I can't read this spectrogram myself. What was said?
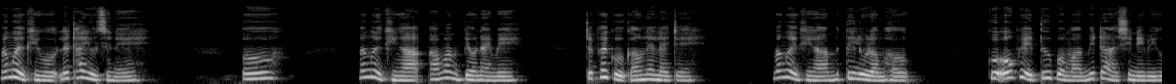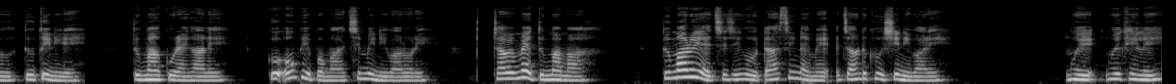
မငွေခင်ကိုလက်ထပ်ယူခြင်းတယ်အိုးမငွေခင်ကဘာမှမပြောနိုင်ပဲတစ်ဖက်ကိုကောင်းလဲလိုက်တယ်မငွေခင်ကမသိလို့တော့မဟုတ်ကိုအုံးဖေသူ့ပေါ်မှာမေတ္တာရှိနေပြီကိုသူသိနေတယ်သူမကိုယ်တိုင်ကလည်းကိုအုံးဖေပေါ်မှာချစ်မိနေပါတော့တယ်ဒါပေမဲ့သူမမှာသူမတို့ရဲ့ချစ်ချင်းကိုတားဆီးနိုင်မဲ့အကြောင်းတစ်ခုရှိနေပါတယ်။ငွေငွေခင်လေး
